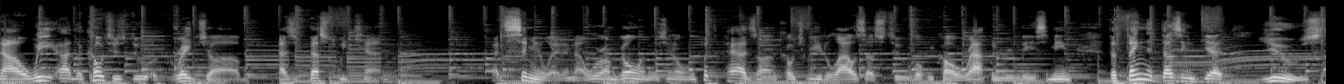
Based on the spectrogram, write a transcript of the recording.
Now, we uh, the coaches do a great job as best we can at simulating. Now, where I'm going is, you know, when we put the pads on, Coach Reid allows us to what we call wrap and release. I mean, the thing that doesn't get used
